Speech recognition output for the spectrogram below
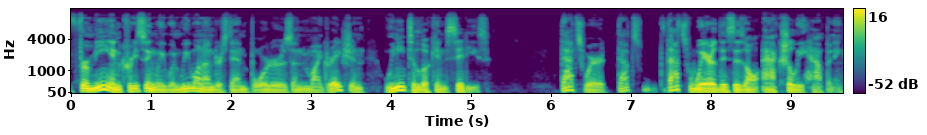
for me, increasingly, when we want to understand borders and migration, we need to look in cities. That's where that's that's where this is all actually happening.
